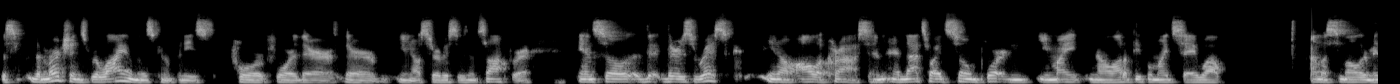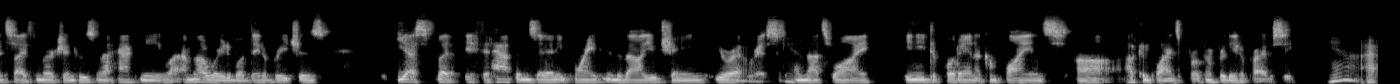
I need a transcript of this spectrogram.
the, the merchants rely on those companies for for their their you know services and software and so th- there's risk, you know, all across. And, and that's why it's so important. You might, you know, a lot of people might say, well, I'm a smaller mid-sized merchant who's going to hack me. Well, I'm not worried about data breaches. Yes, but if it happens at any point in the value chain, you're at risk. Yeah. And that's why you need to put in a compliance, uh, a compliance program for data privacy. Yeah. I,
